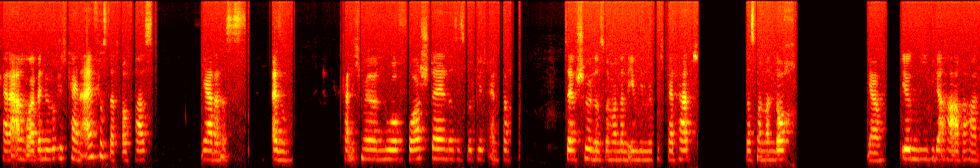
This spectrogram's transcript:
keine Ahnung, aber wenn du wirklich keinen Einfluss darauf hast, ja, dann ist, also kann ich mir nur vorstellen, dass es wirklich einfach sehr schön ist, wenn man dann eben die Möglichkeit hat, dass man dann doch, ja, irgendwie wieder Haare hat.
